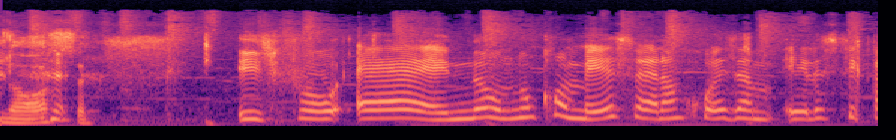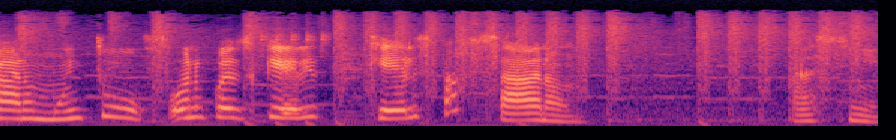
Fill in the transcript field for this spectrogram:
Nossa. E, tipo, é, no, no começo era uma coisa. Eles ficaram muito. Foram coisas que eles, que eles passaram. Assim.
